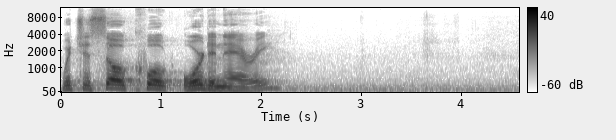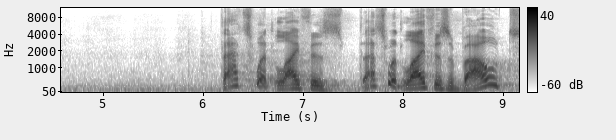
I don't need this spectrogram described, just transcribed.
which is so, quote, ordinary. That's what life is, that's what life is about.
